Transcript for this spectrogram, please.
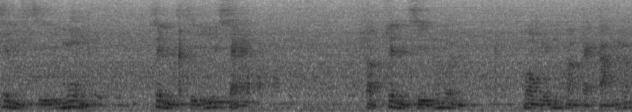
เส้นสีม่วงเส้นสีแสดกับเส้นสีน้ำเงินมองเห็นความแตกต่างนะครับ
